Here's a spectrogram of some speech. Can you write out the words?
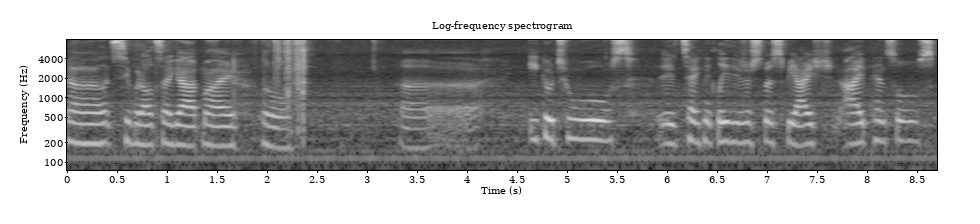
Uh, let's see what else I got. My little uh, Eco Tools. It, technically, these are supposed to be eye, eye pencils,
